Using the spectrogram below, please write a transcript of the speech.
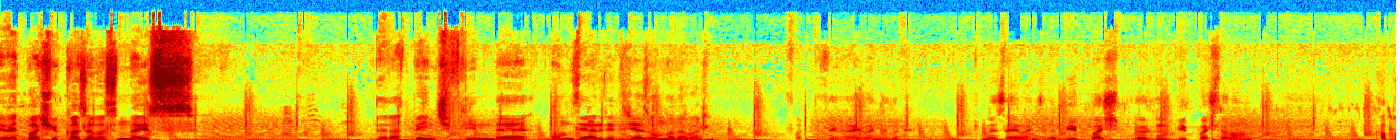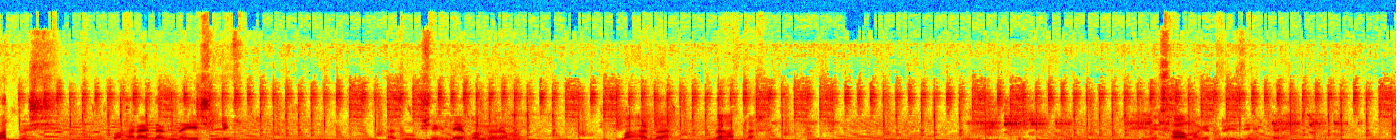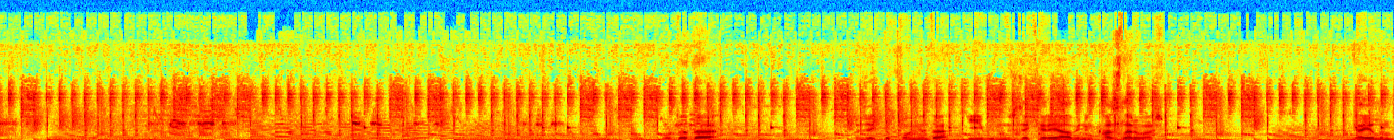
Evet Başyük kasabasındayız. Berat Bey'in çiftliğinde onu ziyaret edeceğiz. Onda da var ufak tefek hayvancılık. Kümes hayvancılığı. Büyükbaş gördüğünüz büyükbaşlar onun. Kapatmış. Tabii bahar aylarında yeşillik. Yazın bu şekilde yapamıyor ama baharda rahatlar. Şimdi sağıma götürüyoruz inekleri. Burada da özellikle Konya'da iyi bilinir Zekeriya abinin kazları var. Yayılım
